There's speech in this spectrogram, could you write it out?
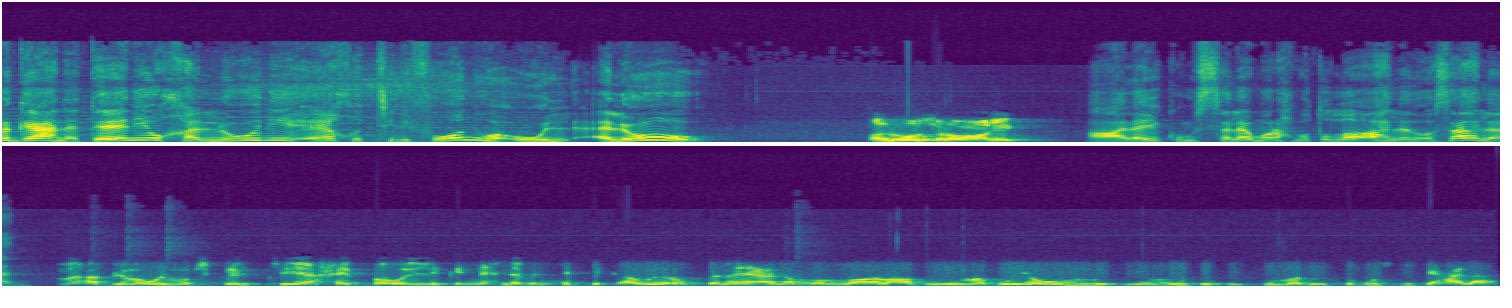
ورجعنا تاني وخلوني آخد تليفون وأقول ألو؟ ألو السلام عليكم. عليكم السلام ورحمة الله. أهلا وسهلا. قبل ما أقول مشكلتي أحب أقول لك إن إحنا بنحبك قوي ربنا يعلم والله العظيم أبويا وأمي بيموتوا فيكي ما بيسيبوش ليكي حلقه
